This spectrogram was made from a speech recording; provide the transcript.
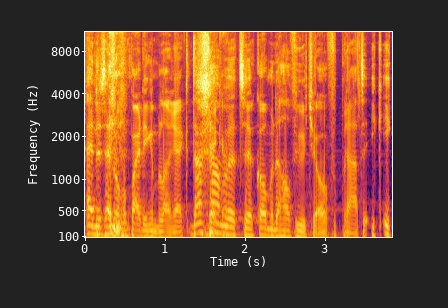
En er zijn nog een paar dingen belangrijk. Daar gaan we het komende half uurtje over praten. Ik, ik,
